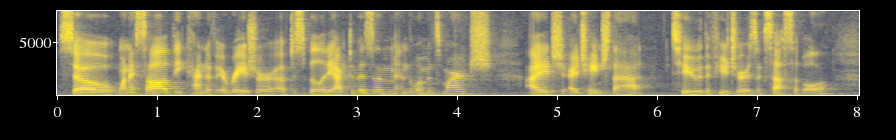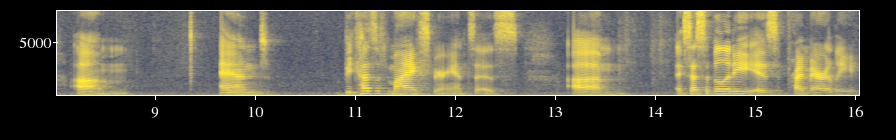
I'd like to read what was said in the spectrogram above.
so when I saw the kind of erasure of disability activism in the Women's March, I, ch I changed that to the future is accessible. Um, and because of my experiences, Um, accessibility is primarily,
